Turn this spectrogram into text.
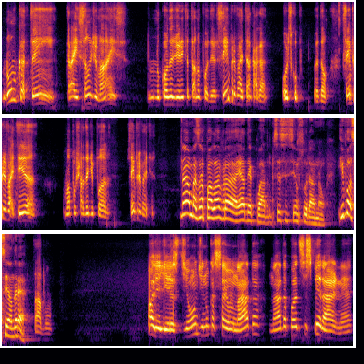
nunca tem traição demais quando a direita está no poder. Sempre vai ter uma cagada. Ou desculpa, perdão. Sempre vai ter uma puxada de pano. Sempre vai ter. Não, mas a palavra é adequada, não precisa se censurar, não. E você, André? Tá bom. Olha, Elias, de onde nunca saiu nada, nada pode se esperar, né?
